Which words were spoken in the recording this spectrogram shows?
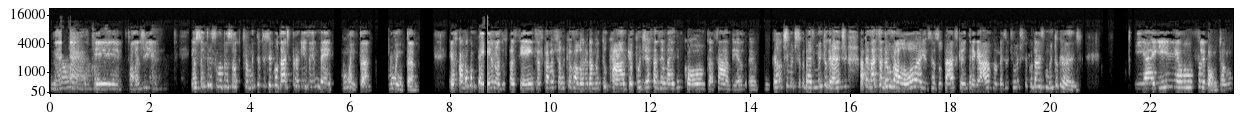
né? Não é. Porque fala de. Eu sempre fui uma pessoa que tinha muita dificuldade para me vender. Muita, muita. Eu ficava com pena dos pacientes, eu ficava achando que o valor era muito caro, que eu podia fazer mais em conta, sabe? Eu, eu, então eu tinha uma dificuldade muito grande, apesar de saber o valor e os resultados que eu entregava, mas eu tinha uma dificuldade muito grande. E aí eu falei, bom, então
